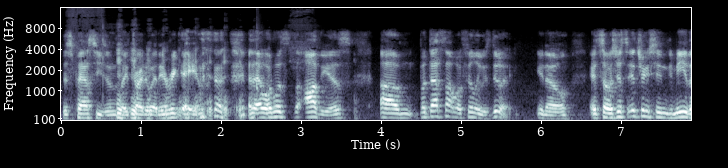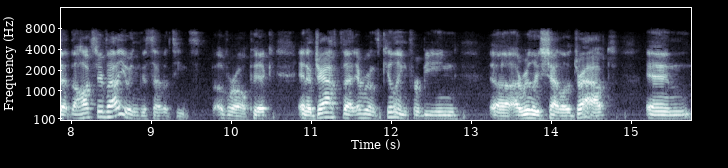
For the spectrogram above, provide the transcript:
This past season, they tried to win every game, and that one was obvious. Um, but that's not what Philly was doing, you know. And so it's just interesting to me that the Hawks are valuing the 17th overall pick in a draft that everyone's killing for being uh, a really shallow draft. And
